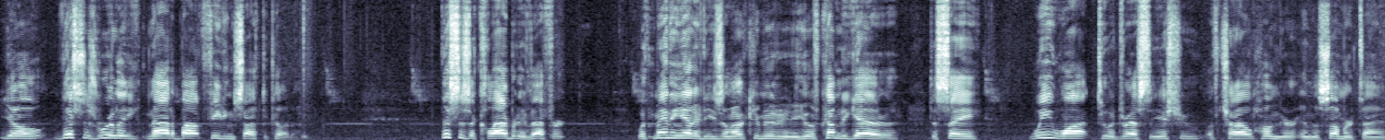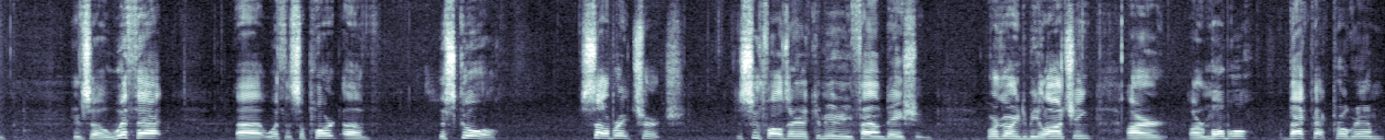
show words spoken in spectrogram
you know, this is really not about feeding South Dakota. This is a collaborative effort with many entities in our community who have come together to say, we want to address the issue of child hunger in the summertime. And so with that, uh, with the support of the school, Celebrate Church, the Sioux Falls Area Community Foundation. We're going to be launching our, our mobile backpack program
